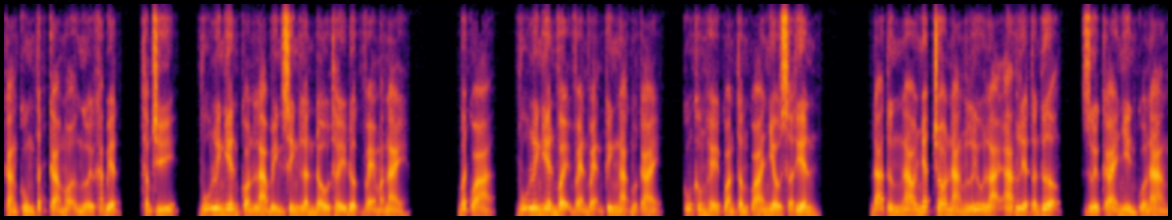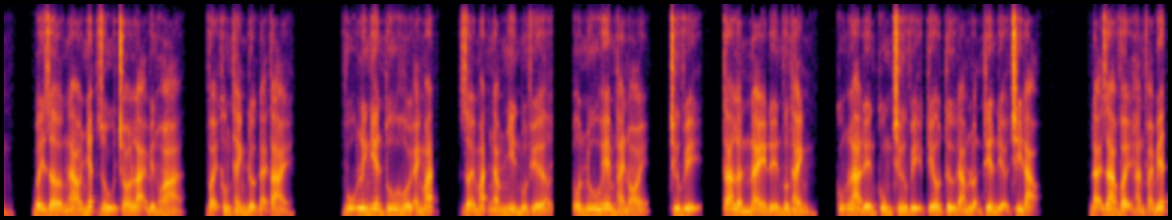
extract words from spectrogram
càng cùng tất cả mọi người khác biệt, thậm chí vũ linh yên còn là bình sinh lần đầu thấy được vẻ mặt này. Bất quá, vũ linh yên vậy vẹn vẹn kinh ngạc một cái, cũng không hề quan tâm quá nhiều sở thiên. Đã từng ngao nhất cho nàng lưu lại ác liệt ấn tượng, dưới cái nhìn của nàng, bây giờ ngao nhất dù cho lại biến hóa, vậy không thành được đại tài. Vũ linh yên thu hồi ánh mắt, rời mắt ngắm nhìn một phía, ôn nu êm hay nói, chư vị, ta lần này đến vương thành, cũng là đến cùng chư vị tiêu tử đàm luận thiên địa chi đạo. Đại gia vậy hẳn phải biết,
